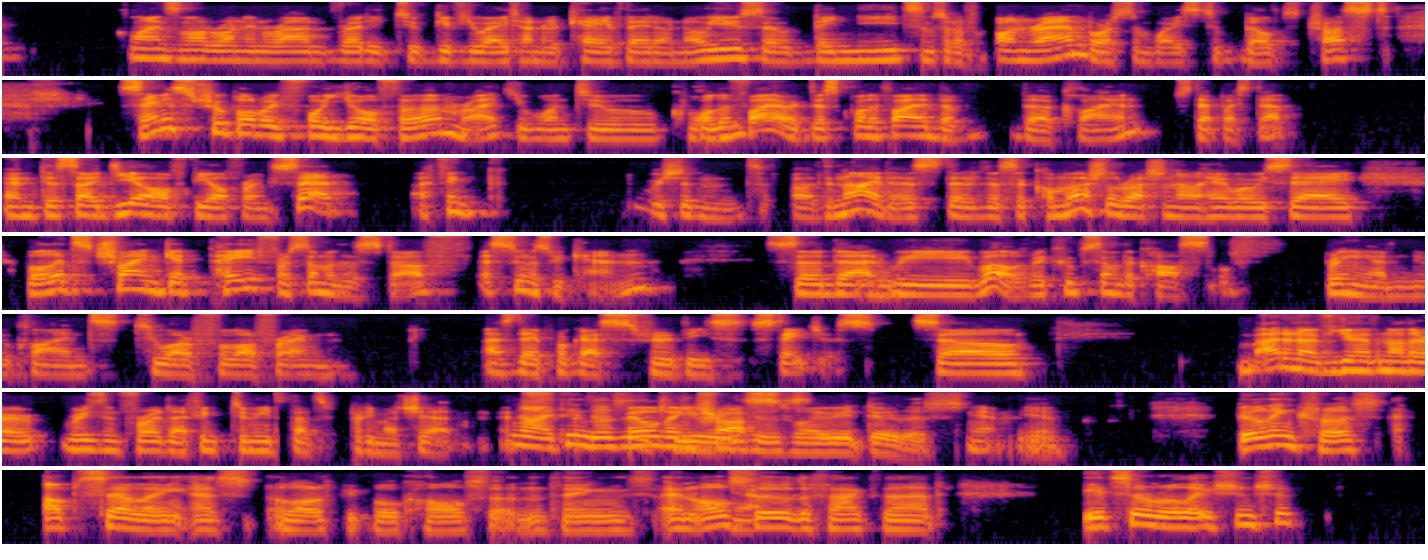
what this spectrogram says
Clients are not running around ready to give you 800K if they don't know you. So they need some sort of on ramp or some ways to build trust. Same is true probably for your firm, right? You want to qualify mm-hmm. or disqualify the, the client step by step. And this idea of the offering set, I think we shouldn't uh, deny this. That there's a commercial rationale here where we say, well, let's try and get paid for some of this stuff as soon as we can, so that Mhm. we well recoup some of the costs of bringing in new clients to our full offering as they progress through these stages. So. I don't know if you have another reason for it. I think to me that's pretty much it. no, I think those are the key trust. reasons why we do this. Yeah. Yeah. Building trust, upselling, as a lot of people call certain things, and also the fact that it's a relationship.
